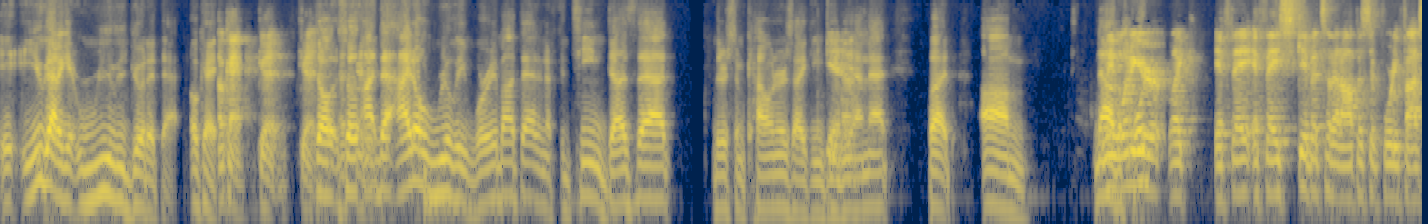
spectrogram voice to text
It, you got to get really good at that. Okay, Okay, good, good. so That's so good. I, that, I don't really worry about that. And if the team does that, there's some counters I can give you on that. But um, now I mean, what are your like if they if they skip it to that opposite 45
